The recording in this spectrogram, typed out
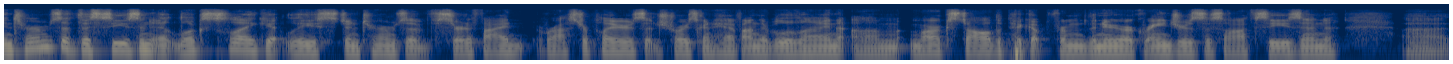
in terms of this season, it looks like at least in terms of certified roster players that Detroit's going to have on their blue line, um, Marc Staal, the pickup from the New York Rangers this offseason. Uh,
